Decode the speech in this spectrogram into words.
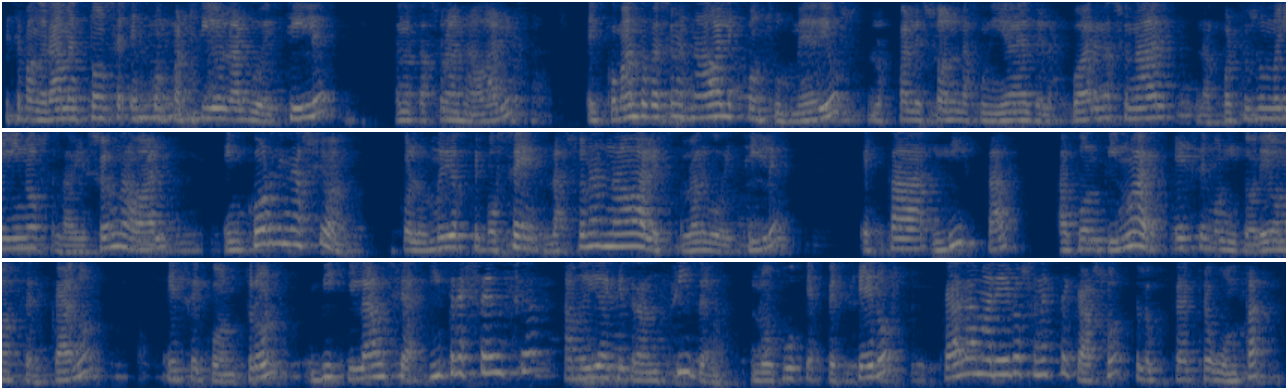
Ese panorama entonces es compartido a lo largo de Chile, en nuestras zonas navales. El Comando de Operaciones Navales con sus medios, los cuales son las unidades de la Escuadra Nacional, la Fuerza de Submarinos, la Aviación Naval, en coordinación con los medios que poseen las zonas navales a lo largo de Chile, está lista a continuar ese monitoreo más cercano, ese control, vigilancia y presencia a medida que transiten los buques pesqueros, calamareros en este caso, de lo que ustedes preguntan,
